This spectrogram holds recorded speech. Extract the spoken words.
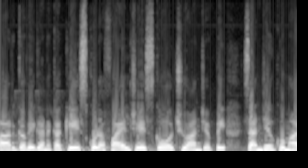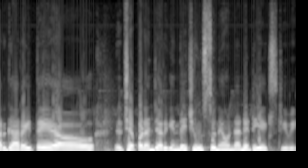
భార్గవి గనక కేసు కూడా ఫైల్ చేసుకోవచ్చు అని చెప్పి సంజీవ్ కుమార్ గారు అయితే uh, చెప్పడం జరిగింది. చూస్తూనే ఉండండి టీఎక్స్ టీవీ.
